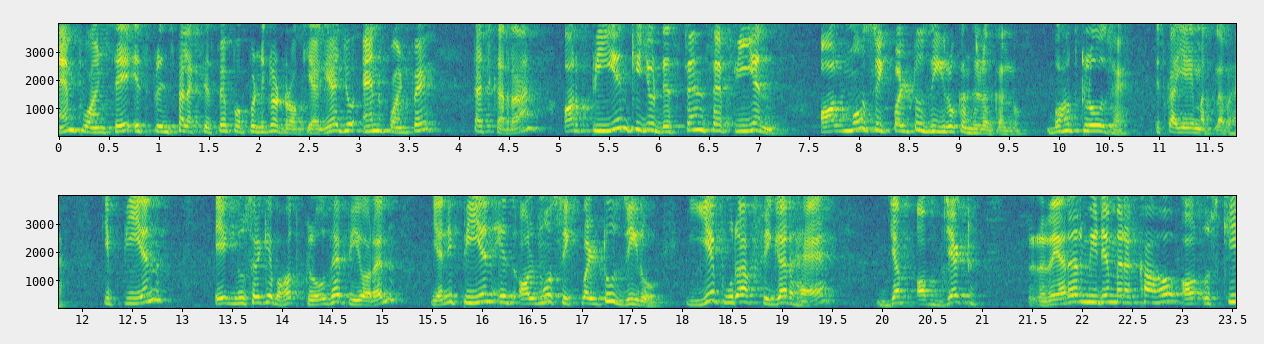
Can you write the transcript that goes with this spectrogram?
एम पॉइंट से इस प्रिंसिपल एक्सिस पे परपेंडिकुलर ड्रॉ किया गया है जो एन पॉइंट पे टच कर रहा है। और पी एन की जो डिस्टेंस है P N almost equal to zero consider कर लो। बहुत क्लोज है। इसका ये मतलब है कि पी एन एक दूसरे के बहुत क्लोज है पी और एन यानी P N is almost equal to zero ये पूरा फिगर है, जब ऑब्जेक्ट रेयरर मीडियम में रखा हो और उसकी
